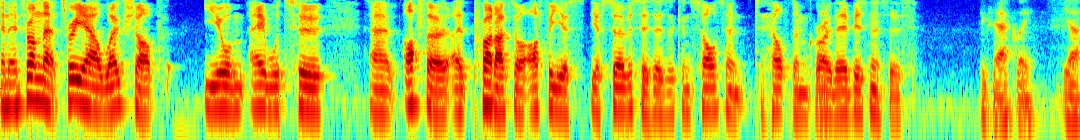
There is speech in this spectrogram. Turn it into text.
And then from that three hour workshop, you're able to uh, offer a product or offer your your services as a consultant to help them grow their businesses. Exactly. Yeah.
